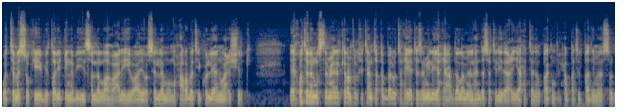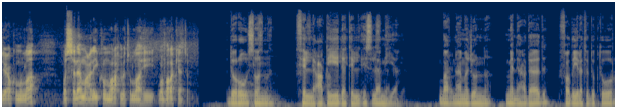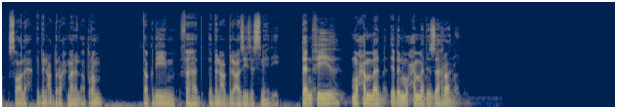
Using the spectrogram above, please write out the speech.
والتمسك بطريق النبي صلى الله عليه وآله وسلم ومحاربة كل أنواع الشرك إخوتنا المستمعين الكرام في الختام تقبلوا تحية زميلي يحيى عبد الله من الهندسة الإذاعية حتى نلقاكم في الحلقة القادمة نستودعكم الله والسلام عليكم ورحمة الله وبركاته. دروس في العقيدة الإسلامية. برنامج من إعداد فضيلة الدكتور صالح بن عبد الرحمن الأطرم. تقديم فهد بن عبد العزيز السنيدي. تنفيذ محمد بن محمد الزهراني.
